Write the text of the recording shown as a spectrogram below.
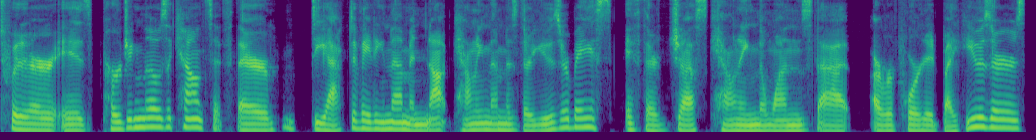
Twitter is purging those accounts, if they're deactivating them and not counting them as their user base, if they're just counting the ones that are reported by users.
